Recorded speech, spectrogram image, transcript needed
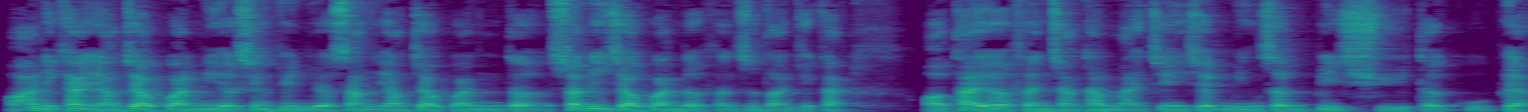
啊，你看杨教官，你有兴趣你就上杨教官的算力教官的粉丝团去看。哦，他也会分享他买进一些民生必须的股票。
